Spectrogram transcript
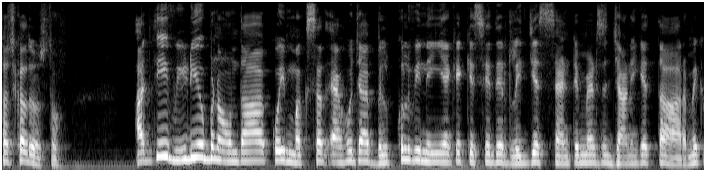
ਸਤਿ ਸ਼੍ਰੀ ਅਕਾਲ ਦੋਸਤੋ। ਅੱਜ ਦੀ ਵੀਡੀਓ ਬਣਾਉਣ ਦਾ ਕੋਈ ਮਕਸਦ ਇਹੋ ਜਿਹਾ ਬਿਲਕੁਲ ਵੀ ਨਹੀਂ ਹੈ ਕਿ ਕਿਸੇ ਦੇ ਰਿਲੀਜੀਅਸ ਸੈਂਟੀਮੈਂਟਸ ਜਾਣੀ ਕਿ ਧਾਰਮਿਕ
